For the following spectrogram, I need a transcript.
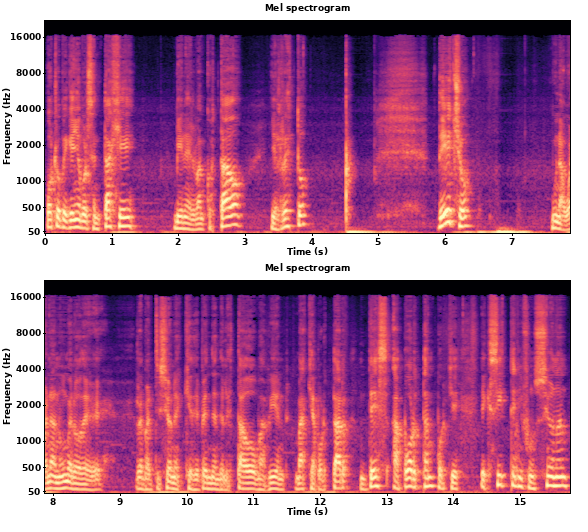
Otro pequeño porcentaje viene del Banco Estado y el resto. De hecho, una buena número de reparticiones que dependen del Estado más bien, más que aportar, desaportan porque existen y funcionan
